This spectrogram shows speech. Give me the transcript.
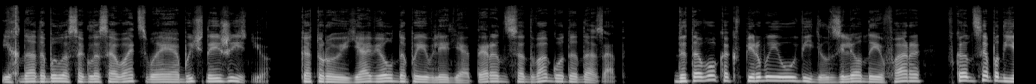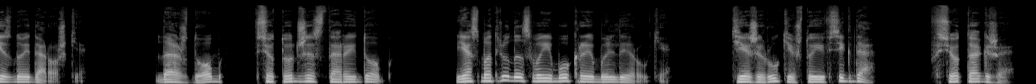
Их надо было согласовать с моей обычной жизнью, которую я вел до появления Терренса два года назад, до того, как впервые увидел зеленые фары в конце подъездной дорожки. Наш дом — все тот же старый дом. Я смотрю на свои мокрые мыльные руки. Те же руки, что и всегда. Все так же,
